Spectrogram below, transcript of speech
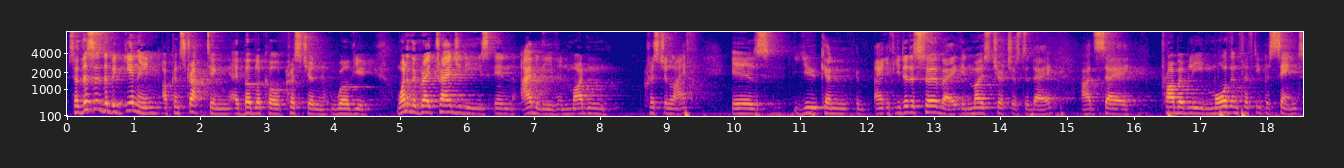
So, this is the beginning of constructing a biblical Christian worldview. One of the great tragedies in, I believe, in modern Christian life is you can, uh, if you did a survey in most churches today, I'd say probably more than 50%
